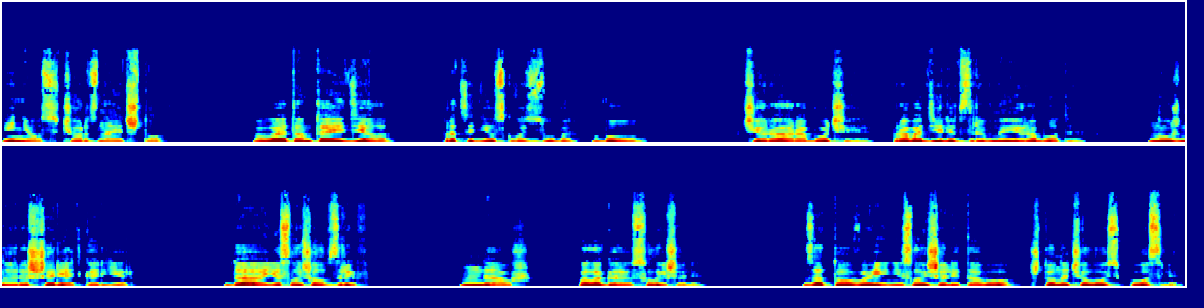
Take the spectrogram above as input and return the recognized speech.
И нес черт знает что. «В этом-то и дело», – процедил сквозь зубы Боул. «Вчера рабочие проводили взрывные работы. Нужно расширять карьер». «Да, я слышал взрыв». «Да уж, полагаю, слышали». Зато вы не слышали того, что началось после.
